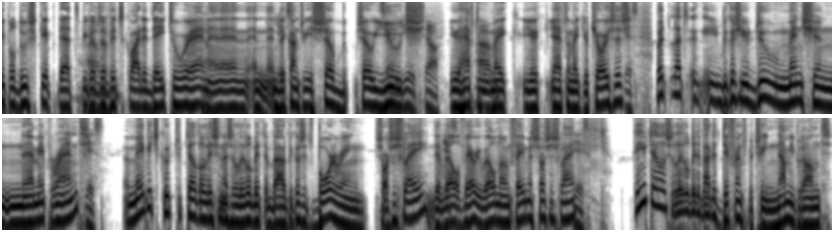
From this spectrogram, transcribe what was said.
people do skip that because of Um, it's quite a day tour, and and and, and the Yes. country is so so so huge. yeah. You have to Um, make you you have to make your choices. Yes, But let's uh, because you do mention Namibrand. yes, Uh, maybe it's good to tell the listeners a little bit about because it's bordering Sossusvlei, the Yes. well very well known famous Sossusvlei. yes. Can you tell us a little bit about the difference between Namibrand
